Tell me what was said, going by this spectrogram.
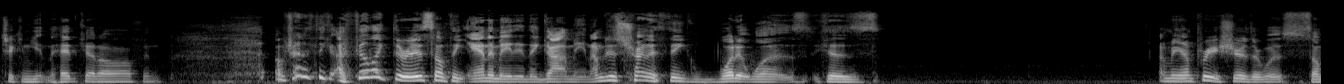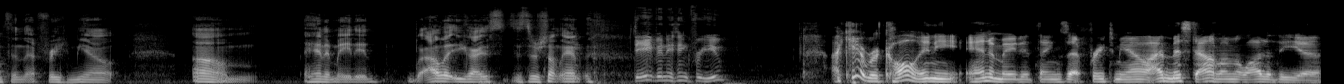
chicken getting the head cut off, and I'm trying to think. I feel like there is something animated that got me, and I'm just trying to think what it was because. I mean, I'm pretty sure there was something that freaked me out. Um, animated. But I'll let you guys. Is there something? An- Dave, anything for you? I can't recall any animated things that freaked me out. I missed out on a lot of the uh,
